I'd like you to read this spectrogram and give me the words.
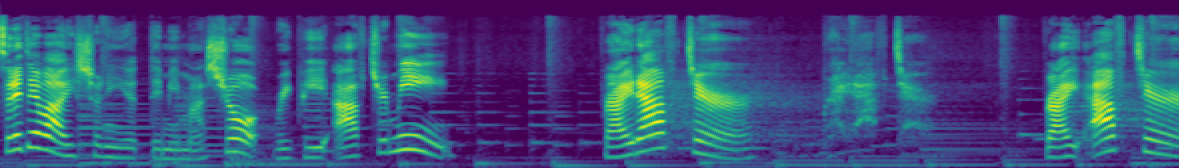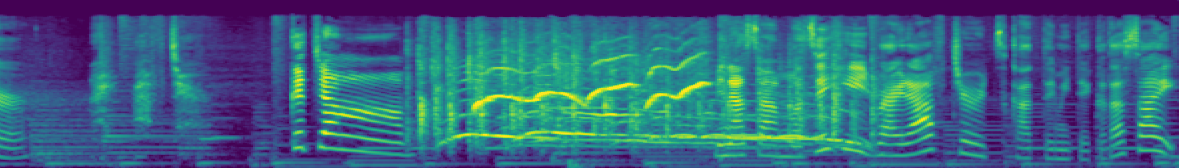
それでは一緒に言ってみましょう Repeat after me Right after Right after Right after Right after Good job! 皆さんもぜひ Right after 使ってみてください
